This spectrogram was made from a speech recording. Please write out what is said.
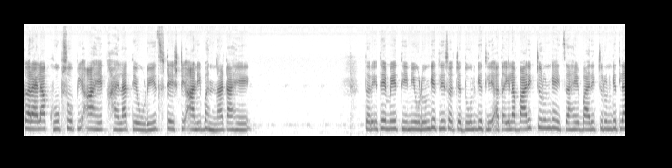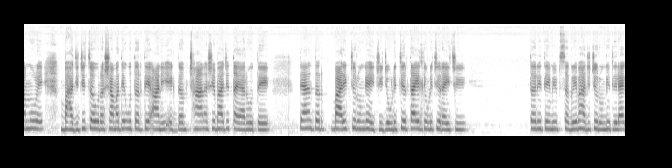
करायला खूप सोपी आहे. खायला तेवढीच टेस्टी आणि भन्नाट आहे. तर इथे मेथी निवडून घेतली स्वच्छ धुवून घेतली. आता हिला बारीक चिरून घ्यायचं आहे. बारीक चिरून घेतल्यामुळे भाजीची चव रशामध्ये उतरते आणि एकदम छान अशी भाजी तयार होते. त्यानंतर बारीक चिरून घ्यायची. जेवढी चिरता येईल तेवढी चिरायची. तर इथे मी सगळी भाजी चिरून घेतलेली आहे.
